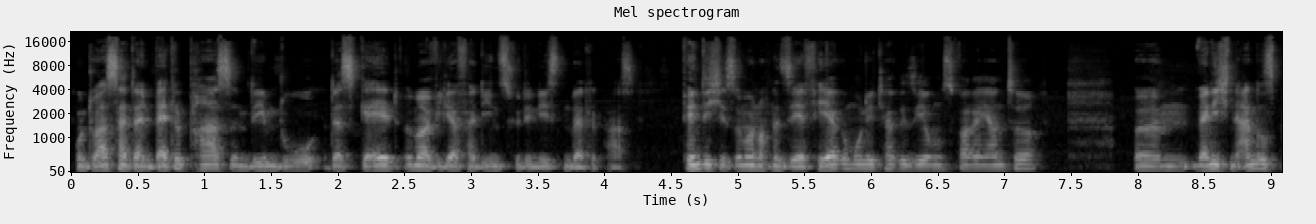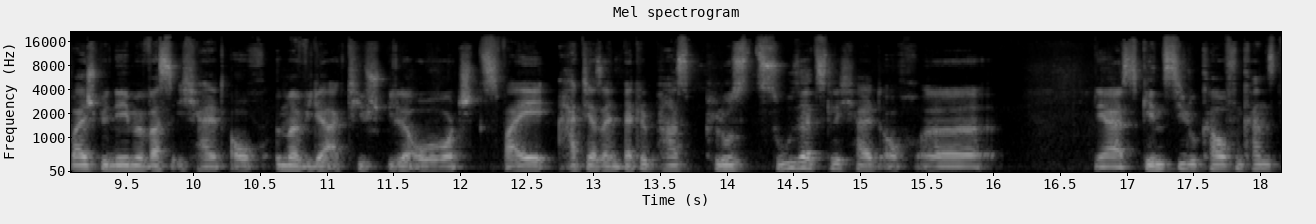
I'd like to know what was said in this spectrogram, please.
Und du hast halt deinen Battle Pass, in dem du das Geld immer wieder verdienst für den nächsten Battle Pass. Finde ich, ist immer noch eine sehr faire Monetarisierungsvariante. Ähm, wenn ich ein anderes Beispiel nehme, was ich halt auch immer wieder aktiv spiele, Overwatch 2 hat ja sein Battle Pass plus zusätzlich halt auch äh, ja, Skins, die du kaufen kannst,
